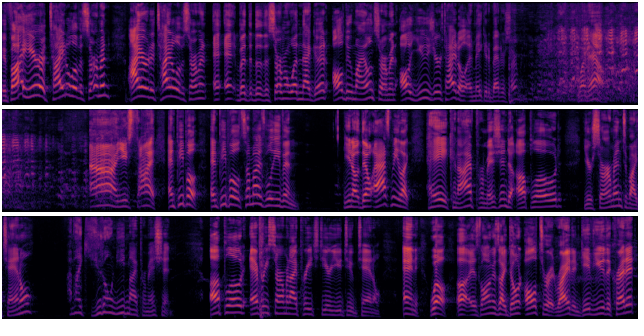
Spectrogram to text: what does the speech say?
If I hear a title of a sermon, I heard a title of a sermon, but the, sermon wasn't that good, I'll do my own sermon. I'll use your title and make it a better sermon. what now? ah, you saw it. And people, and people sometimes will even, you know, they'll ask me like, hey, can I have permission to upload your sermon to my channel? I'm like, you don't need my permission. Upload every sermon I preach to your YouTube channel. And, well, uh, as long as I don't alter it, right, and give you the credit?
